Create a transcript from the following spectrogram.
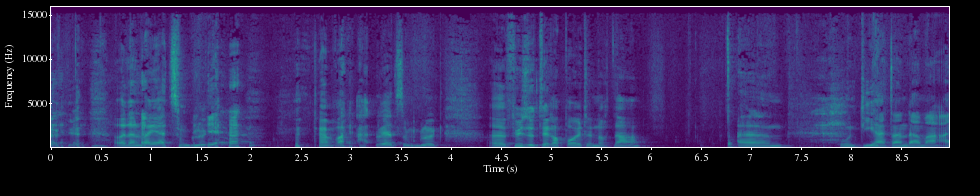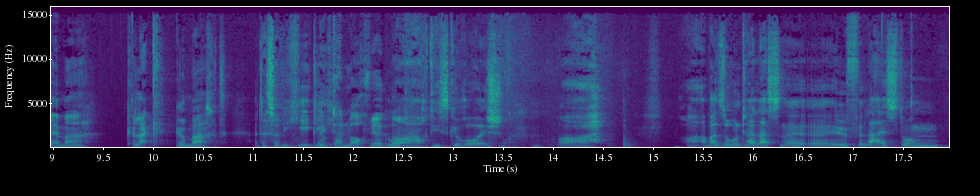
Aber dann war ja zum Glück, Ja. da war, hatten wir ja zum Glück äh, Physiotherapeutin noch da. Ähm, und die hat dann da mal einmal klack gemacht. Das war wirklich eklig. Und dann war auch wieder gut. Oh, auch dieses Geräusch. Oh. Oh, aber so unterlassene äh, Hilfeleistungen,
